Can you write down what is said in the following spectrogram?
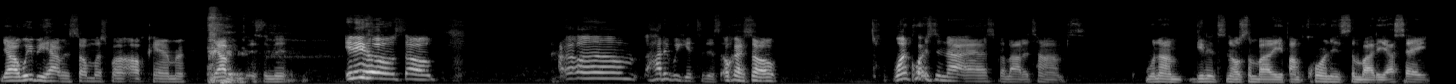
Y'all, we be having so much fun off camera. Y'all be missing it. Anywho, so um, how did we get to this? Okay, so one question I ask a lot of times when I'm getting to know somebody, if I'm cornering somebody, I say,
